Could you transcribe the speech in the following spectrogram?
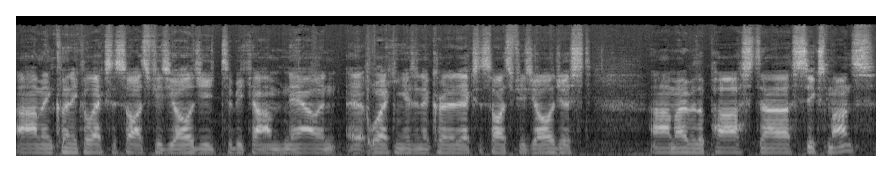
um, in clinical exercise physiology to become now and uh, working as an accredited exercise physiologist um, over the past uh, six months.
